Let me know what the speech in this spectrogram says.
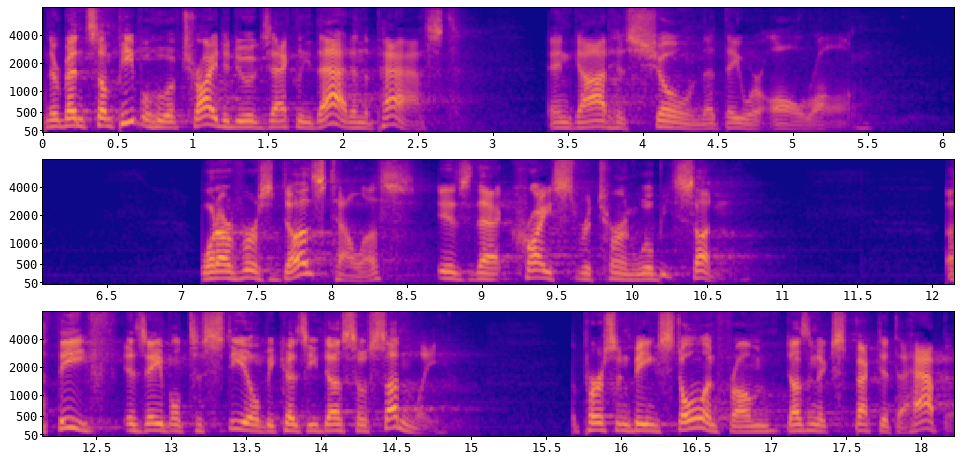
There have been some people who have tried to do exactly that in the past, and God has shown that they were all wrong. What our verse does tell us is that Christ's return will be sudden. A thief is able to steal because he does so suddenly. The person being stolen from doesn't expect it to happen.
